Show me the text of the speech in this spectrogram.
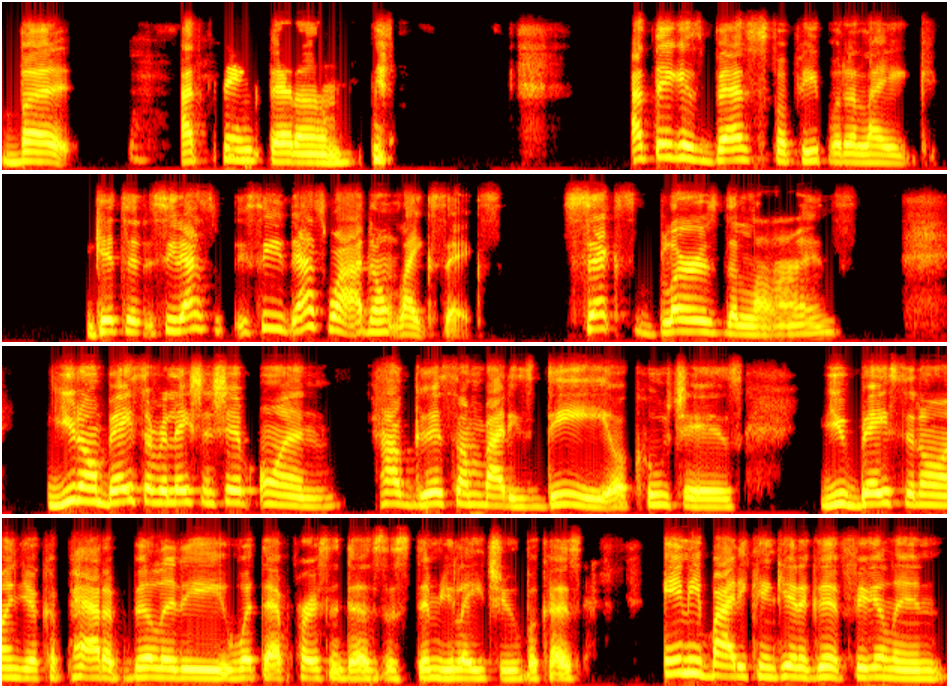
But I think that um I think it's best for people to like get to see that's see that's why I don't like sex. Sex blurs the lines. You don't base a relationship on how good somebody's D or cooch is. You base it on your compatibility, what that person does to stimulate you, because anybody can get a good feeling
